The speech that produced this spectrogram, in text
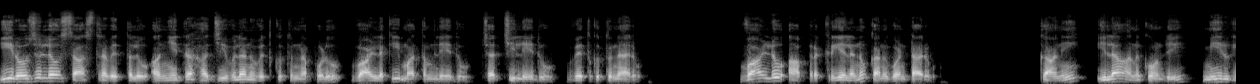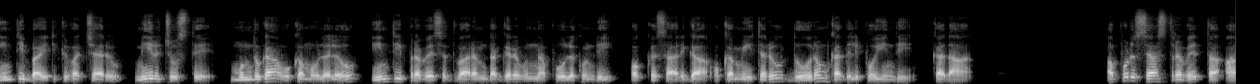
ఈ రోజుల్లో శాస్త్రవేత్తలు అన్యగ్రహ జీవులను వెతుకుతున్నప్పుడు వాళ్ళకి మతం లేదు చర్చి లేదు వెతుకుతున్నారు. వాళ్ళు ఆ ప్రక్రియలను కనుగొంటారు. కానీ ఇలా అనుకోండి మీరు ఇంటి బయటికి వచ్చారు మీరు చూస్తే ముందుగా ఒక మూలలో ఇంటి ప్రవేశ ద్వారం దగ్గర ఉన్న పూలకుండి ఒక్కసారిగా ఒక మీటరు దూరం కదిలిపోయింది కదా! అప్పుడు శాస్త్రవేత్త ఆ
